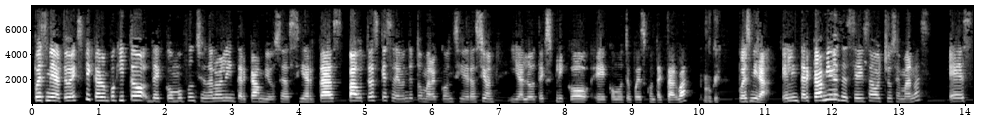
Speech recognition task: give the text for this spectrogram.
Pues mira, te voy a explicar un poquito de cómo funciona lo del intercambio, o sea, ciertas pautas que se deben de tomar a consideración y ya luego te explico eh, cómo te puedes contactar, ¿va? Ok. Pues mira, el intercambio es de seis a ocho semanas. Es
